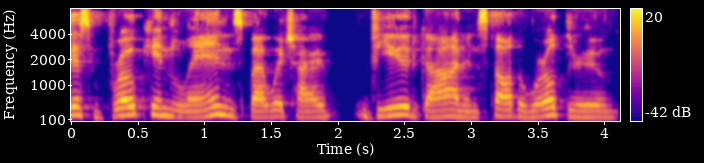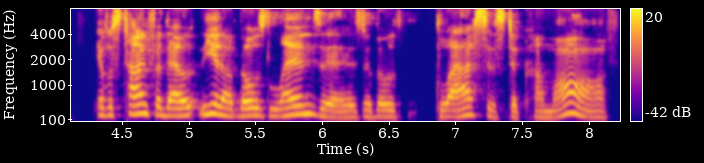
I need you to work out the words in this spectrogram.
this broken lens by which I viewed God and saw the world through, it was time for that, you know, those lenses or those glasses to come off.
